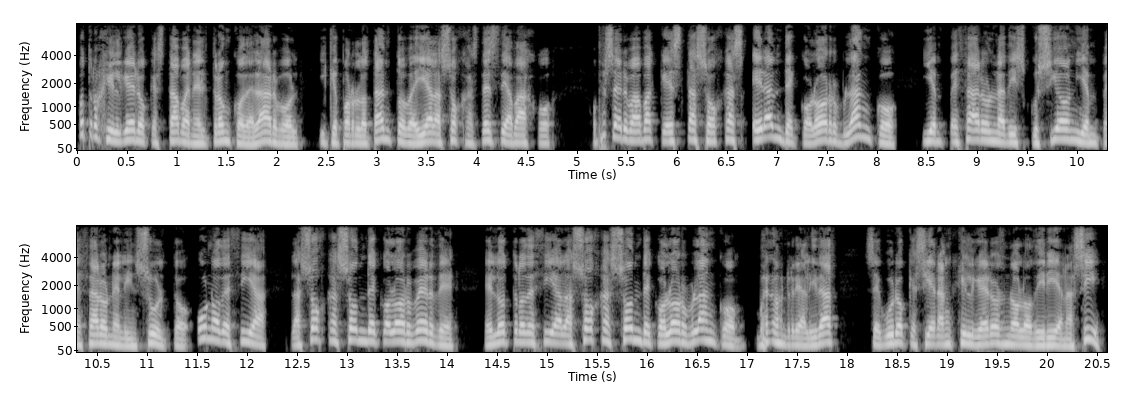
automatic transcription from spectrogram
Otro jilguero que estaba en el tronco del árbol y que por lo tanto veía las hojas desde abajo, observaba que estas hojas eran de color blanco, y empezaron la discusión y empezaron el insulto. Uno decía las hojas son de color verde, el otro decía las hojas son de color blanco. Bueno, en realidad, seguro que si eran jilgueros no lo dirían así,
